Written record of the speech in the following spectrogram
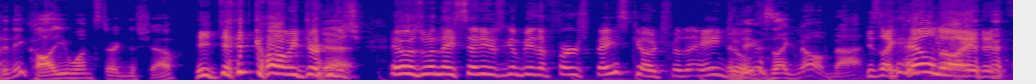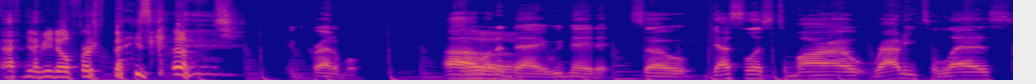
Did he call you once during the show? he did call me during Yeah. the. Sh- it was when they said he was going to be the first base coach for the And Angels. he was like, "No, I'm not." He's like, hell no, I ain't going to be no first base coach. Incredible. Uh, what a day. We made it. So, guest list tomorrow Rowdy Tellez,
